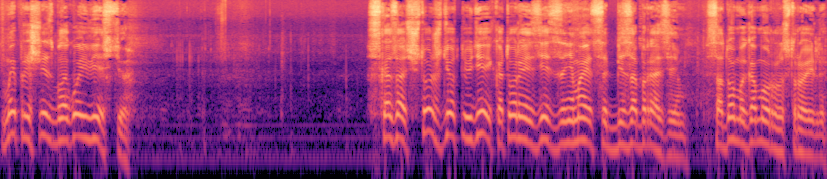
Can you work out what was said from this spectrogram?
Мы пришли с благой вестью. Сказать, что ждет людей, которые здесь занимаются безобразием. Содом и Гоморру устроили.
